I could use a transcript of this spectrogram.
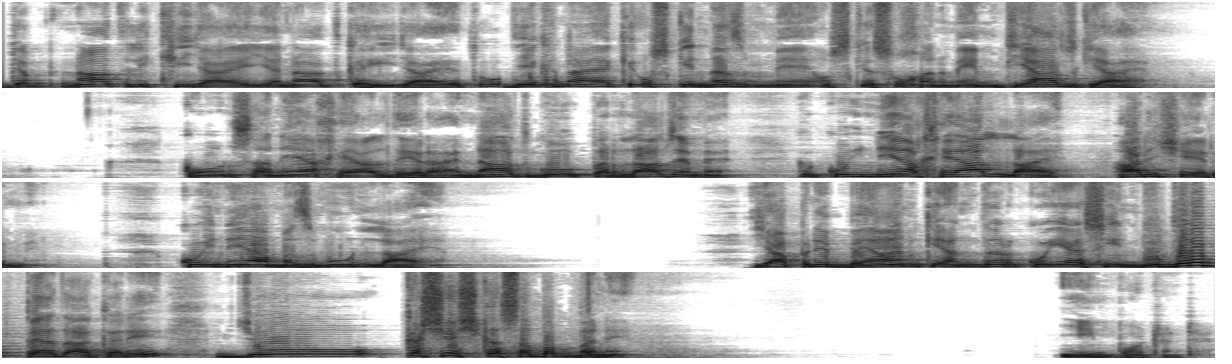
जब नात लिखी जाए या नात कही जाए तो देखना है कि उसकी नज़म में, उसके सुखन में इम्तियाज़ क्या है। कौन सा नया ख्याल दे रहा है? नात गो पर लाजिम है कि कोई नया ख्याल लाए हर शेर में, कोई नया मजमून लाए, या अपने बयान के अंदर कोई ऐसी नुदरत पैदा करे जो कशिश का सबब बने। ये इंपॉर्टेंट है,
